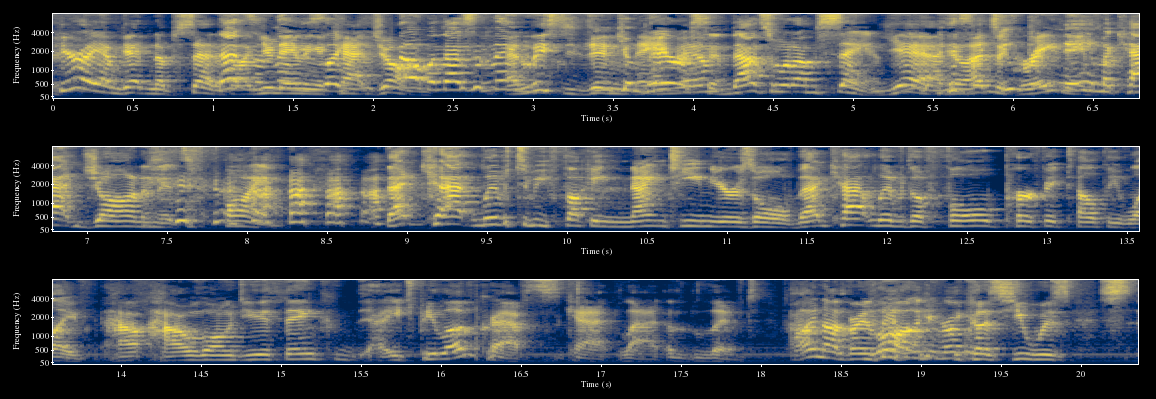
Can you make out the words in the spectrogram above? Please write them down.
here I am getting upset about you naming it's a like- cat John. No, but that's the thing. At least you didn't In comparison, name him. that's what I'm saying. Yeah, It's no, like that's a you great name name. a cat John and it's fine. that cat lived to be fucking 19 years old. That cat lived a full, perfect, healthy life. How how long do you think H.P. Lovecraft's cat la- lived? Probably not very long because he was s-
